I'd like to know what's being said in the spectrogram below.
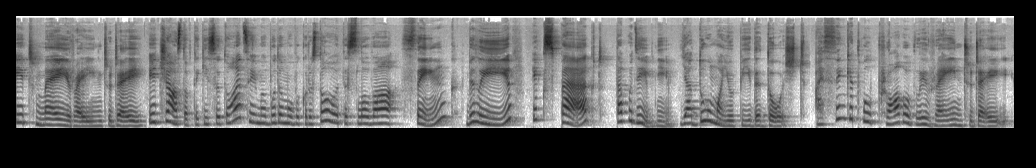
It may rain today. І часто в такій ситуації ми будемо використовувати слова think, believe, expect та подібні. Я думаю, піде дощ. I think it will probably rain today.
